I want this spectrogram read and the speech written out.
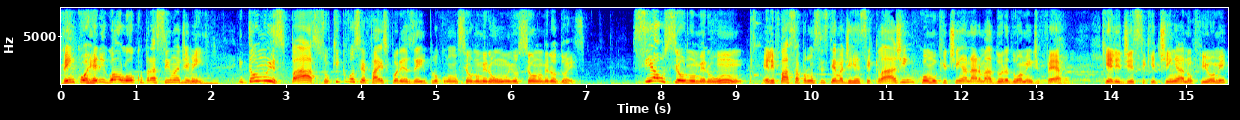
Vem correr igual louco pra cima de mim. Então, no espaço, o que, que você faz, por exemplo, com o seu número 1 e o seu número 2? Se é o seu número 1, ele passa por um sistema de reciclagem, como o que tinha na armadura do Homem de Ferro, que ele disse que tinha no filme,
